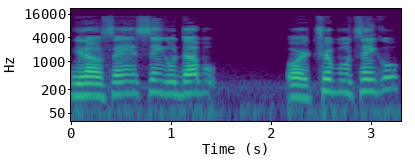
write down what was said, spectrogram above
You know what I'm saying? Single double or triple tinkle.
